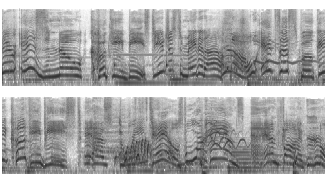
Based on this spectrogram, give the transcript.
There is no cookie beast. You just made it up. No, it's a spooky cookie beast. It has three tails, four hands, and five, no,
